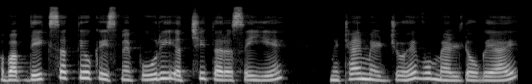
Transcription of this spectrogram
अब आप देख सकते हो कि इसमें पूरी अच्छी तरह से ये मिठाई मेट जो है वो मेल्ट हो गया है।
